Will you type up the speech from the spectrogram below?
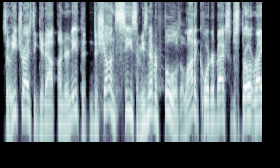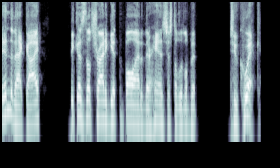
So he tries to get out underneath it. And Deshaun sees him. He's never fooled. A lot of quarterbacks will just throw it right into that guy because they'll try to get the ball out of their hands just a little bit too quick.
